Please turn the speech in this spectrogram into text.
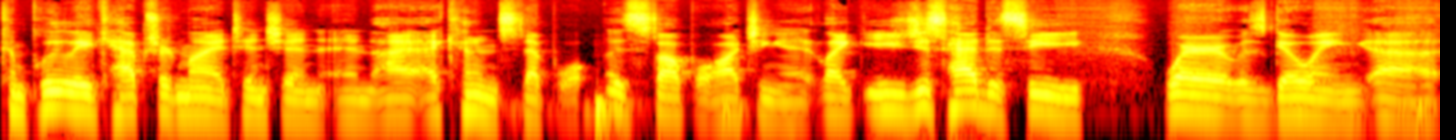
completely captured my attention, and I, I couldn't step stop watching it. Like you just had to see where it was going. Uh,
